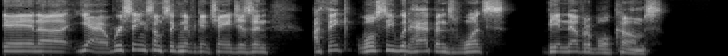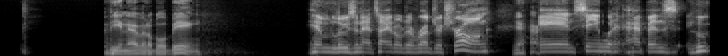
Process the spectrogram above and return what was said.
And uh, yeah, we're seeing some significant changes, and I think we'll see what happens once the inevitable comes. The inevitable being him losing that title to Roderick Strong, yeah, and seeing what happens. Who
